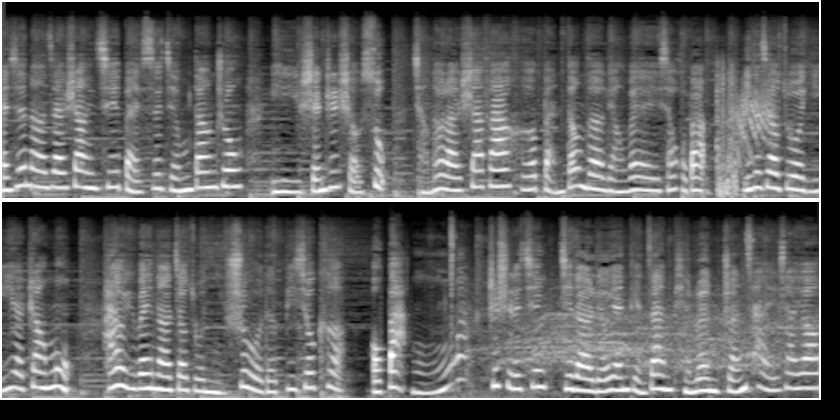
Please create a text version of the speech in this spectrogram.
感谢呢，在上一期百思节目当中，以神之手速抢到了沙发和板凳的两位小伙伴，一个叫做一叶障目，还有一位呢叫做你是我的必修课欧巴。嗯，支持的亲记得留言、点赞、评论、转采一下哟，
